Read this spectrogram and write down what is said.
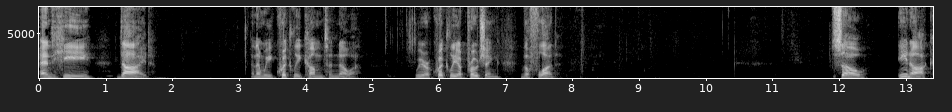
and he died. And then we quickly come to Noah. We are quickly approaching the flood. So, Enoch,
